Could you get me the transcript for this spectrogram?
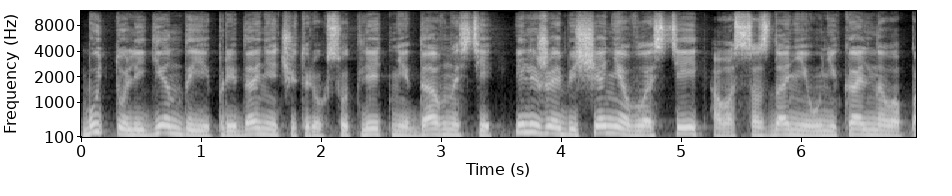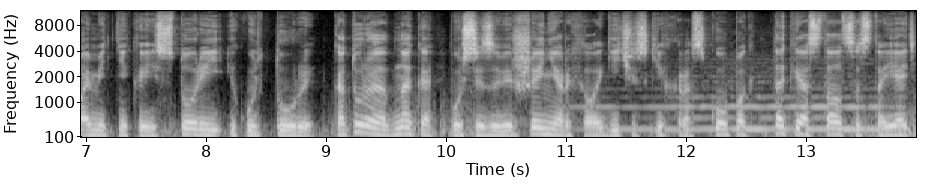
Будь то легенды и предания 400-летней давности или же обещания властей о воссоздании уникального памятника истории и культуры, который, однако, после завершения археологических раскопок так и остался стоять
